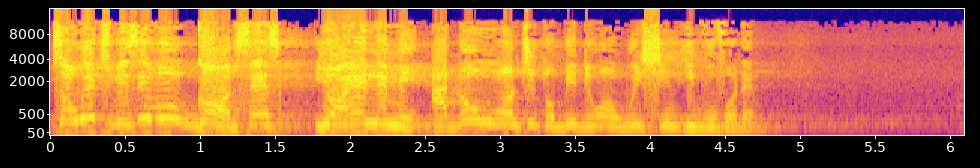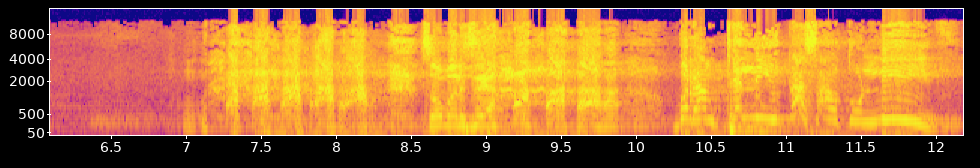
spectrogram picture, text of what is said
So which means even God says, your enemy, I don't want you to be the one wishing evil for them. Somebody say, but I'm telling you, that's how to live.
